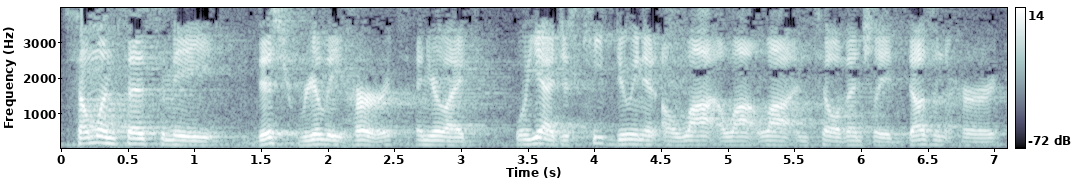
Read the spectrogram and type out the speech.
someone says to me, This really hurts, and you're like, Well yeah, just keep doing it a lot, a lot, a lot until eventually it doesn't hurt.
